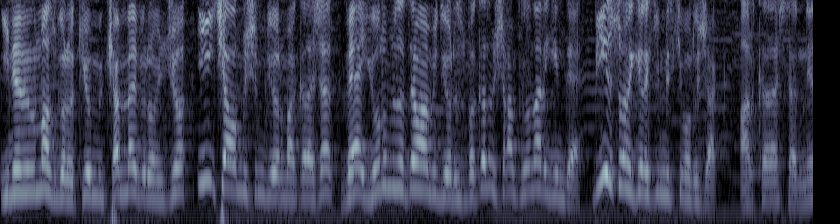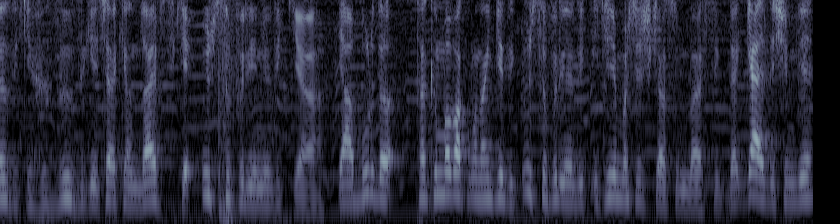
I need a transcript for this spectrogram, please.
İnanılmaz gol atıyor. Mükemmel bir oyuncu. İyi ki almışım diyorum arkadaşlar. Ve yolumuza devam ediyoruz. Bakalım Şampiyonlar Ligi'nde bir sonraki rakibimiz kim olacak? Arkadaşlar ne yazık ki hızlı hızlı geçerken Leipzig'e 3-0 yenildik ya. Ya burada takıma bakmadan girdik 3-0 yenildik. İkinci maça çıkacağız şimdi Leipzig'de. Geldi şimdi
